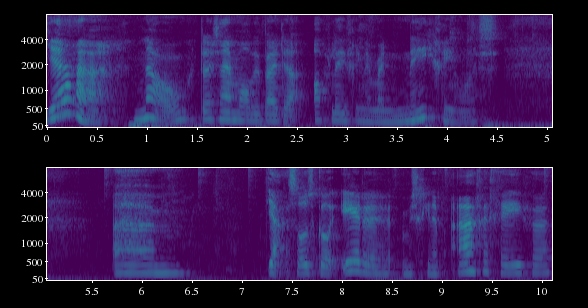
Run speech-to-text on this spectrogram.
Ja, nou, daar zijn we alweer bij de aflevering nummer 9, jongens. Ehm, ja, zoals ik al eerder misschien heb aangegeven,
